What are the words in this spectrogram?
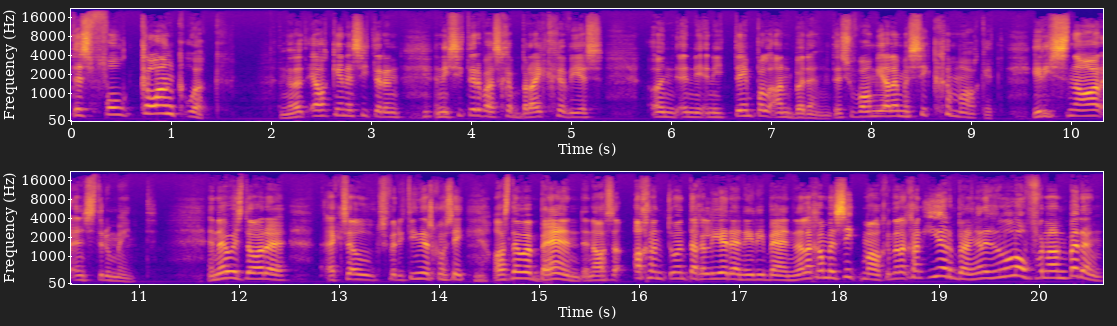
dis vol klank ook. En hulle het elkeen 'n siter en en die siter was gebruik gewees in in die, in die tempelaanbidding. Dis hoe waarmee hulle musiek gemaak het. Hierdie snaarinstrument. En nou is daar 'n ek sou vir die tieners kon sê, daar's nou 'n band en daar's 28 lede in hierdie band. En hulle gaan musiek maak en hulle gaan eer bring en dit is lof en aanbidding.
